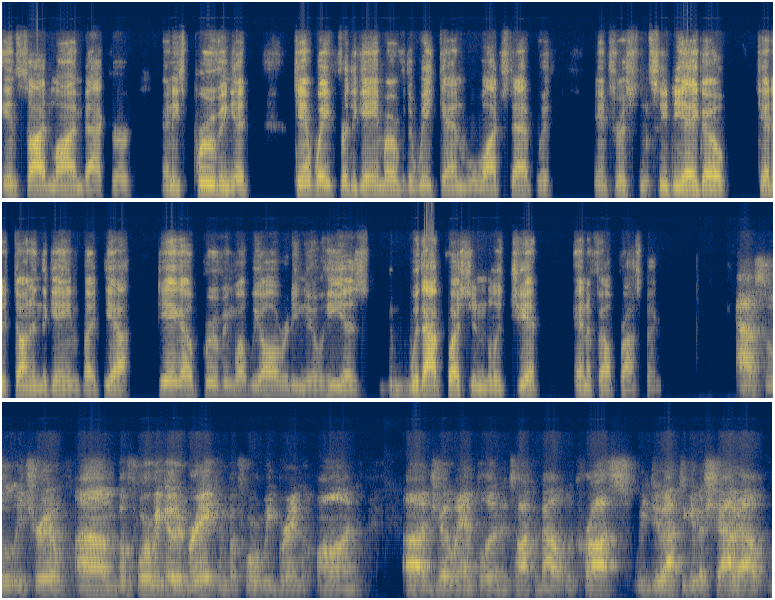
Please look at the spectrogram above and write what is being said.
inside linebacker, and he's proving it. Can't wait for the game over the weekend. We'll watch that with interest and see Diego get it done in the game. But yeah, Diego proving what we already knew. He is, without question, legit NFL prospect. Absolutely true. Um, before we go to break and before we bring on uh, Joe Amplo to talk about lacrosse, we do have to give a shout out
